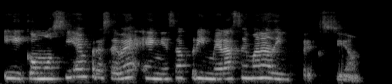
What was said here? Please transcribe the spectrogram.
y como siempre se ve en esa primera semana de infección.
